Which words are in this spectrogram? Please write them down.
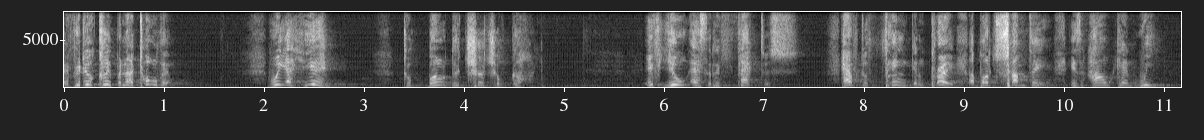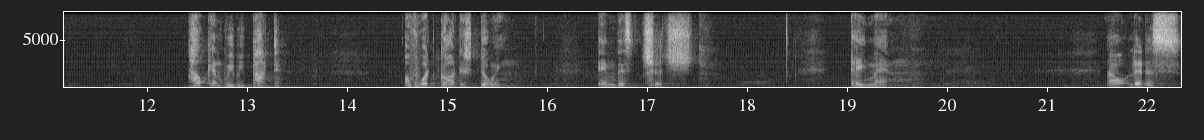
A video clip, and I told them, We are here to build the church of God. If you, as reflectors, have to think and pray about something, is how can we? How can we be part of what God is doing in this church? Amen. Now, let us,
